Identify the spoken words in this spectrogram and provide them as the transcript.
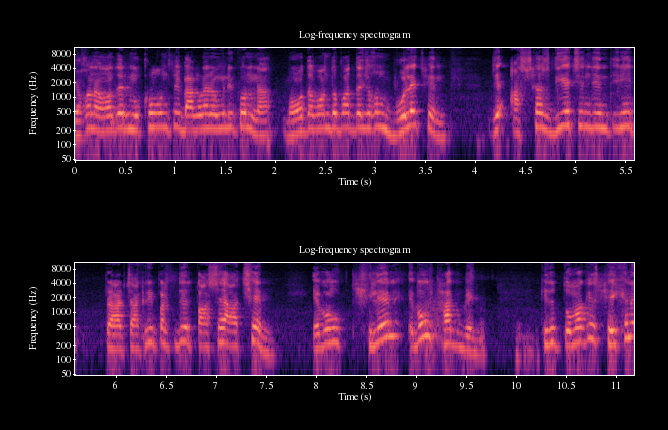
যখন আমাদের মুখ্যমন্ত্রী বাংলার অগ্নিকন্যা মমতা বন্দ্যোপাধ্যায় যখন বলেছেন যে আশ্বাস দিয়েছেন যে তিনি চাকরি প্রার্থীদের পাশে আছেন এবং ছিলেন এবং থাকবেন। কিন্তু তোমাকে সেখানে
